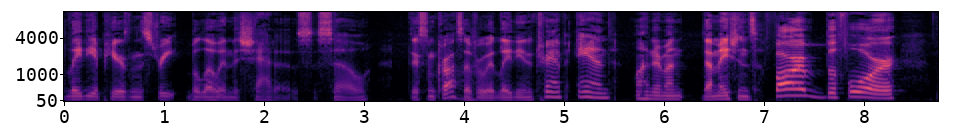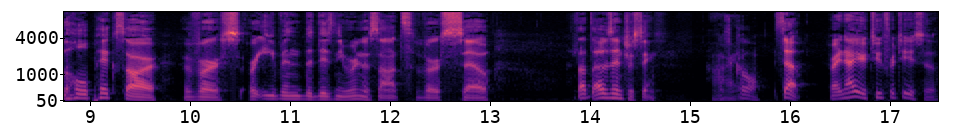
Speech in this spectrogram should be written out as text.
Lady appears in the street below in the shadows. So there's some crossover with Lady and the Tramp and 100 Dalmatians far before the whole Pixar verse or even the Disney Renaissance verse. So I thought that was interesting. That's cool. So right now you're two for two. So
